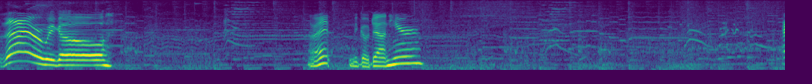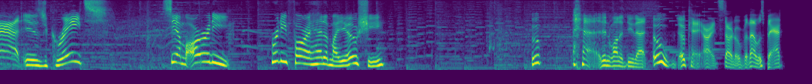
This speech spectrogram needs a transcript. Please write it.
There we go. Alright, let me go down here. That is great. See, I'm already pretty far ahead of my Yoshi. Oop. I didn't want to do that. Oh, okay. All right, start over. That was bad.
